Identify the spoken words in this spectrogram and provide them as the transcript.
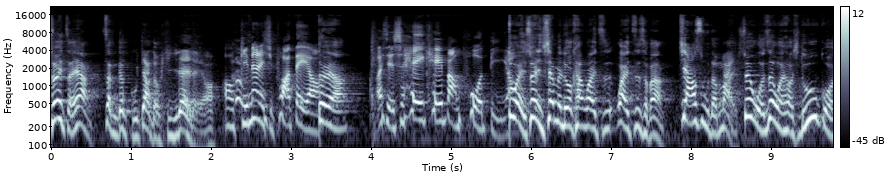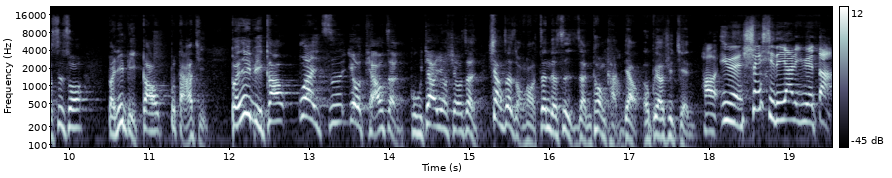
所以怎样？整个股价都疲累了哦。哦，今那里是破底哦。对啊。而且是黑 K 棒破底哦。对，所以你下面如果看外资，外资怎么样？加速的卖。所以我认为哦，如果是说本益比高不打紧，本益比高外资又调整，股价又修正，像这种哦，真的是忍痛砍掉，而不要去捡。好，因为升息的压力越大，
